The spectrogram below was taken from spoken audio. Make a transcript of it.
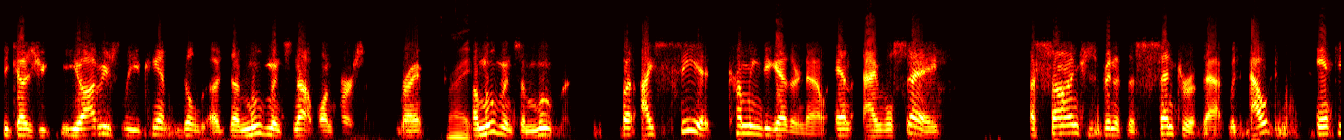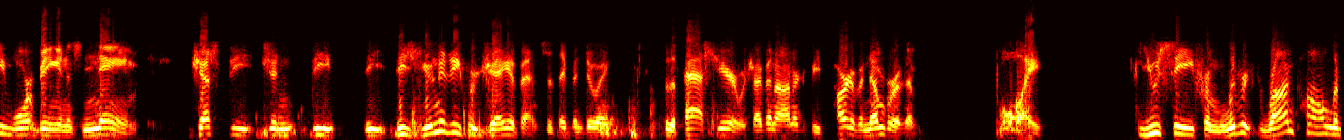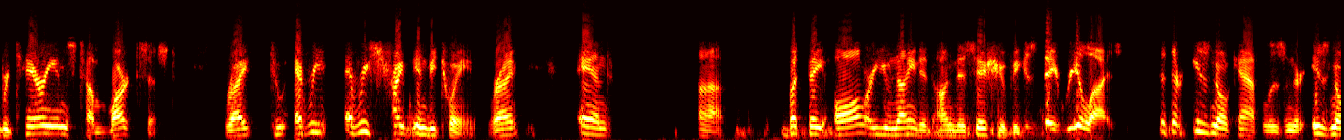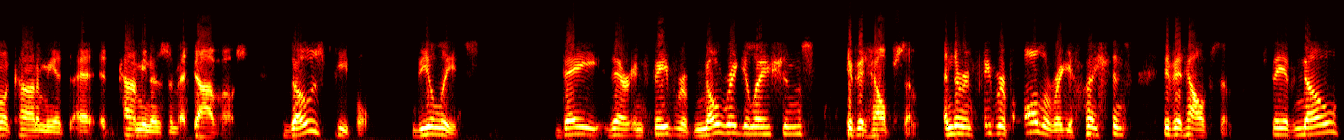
because you you obviously you can't build uh, a, a movement's not one person, right? Right. A movement's a movement. But I see it coming together now, and I will say, Assange has been at the center of that. Without anti-war being in his name, just the the the these Unity for J events that they've been doing for the past year, which I've been honored to be part of a number of them. Boy, you see from liber- Ron Paul libertarians to Marxist right? To every every stripe in between, right? And uh, but they all are united on this issue because they realize that there is no capitalism, there is no economy at, at, at communism at Davos. Those people, the elites, they they're in favor of no regulations if it helps them, and they're in favor of all the regulations if it helps them. They have no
